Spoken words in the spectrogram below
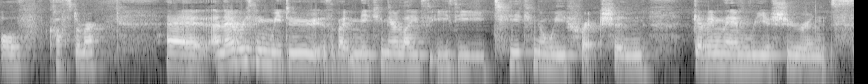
of customer. Uh, and everything we do is about making their lives easy, taking away friction, giving them reassurance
